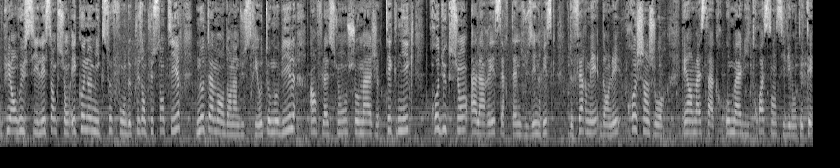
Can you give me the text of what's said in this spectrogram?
puis en Russie, les sanctions économiques se font de plus en plus sentir, notamment dans l'industrie automobile. Inflation, chômage technique, production à l'arrêt. Certaines usines risquent de fermer dans les prochains jours. Et un massacre au Mali. 300 civils ont été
